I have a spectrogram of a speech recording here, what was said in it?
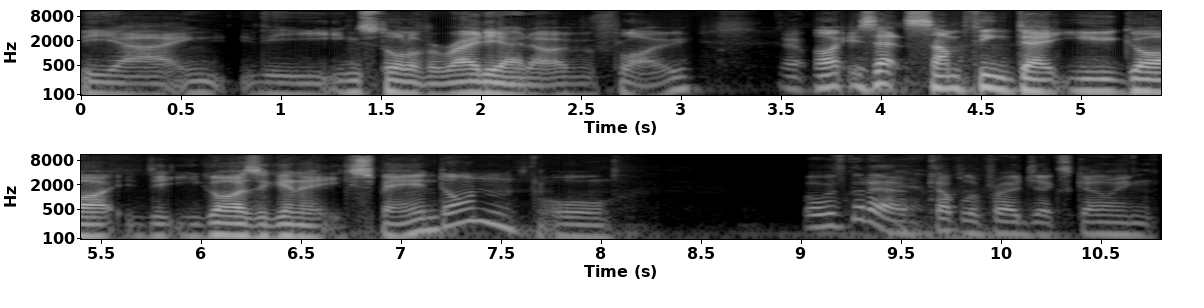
the uh, in, the install of a radiator overflow. Yep. Like, is that something that you got that you guys are going to expand on, or Well, we've got a couple of projects going.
